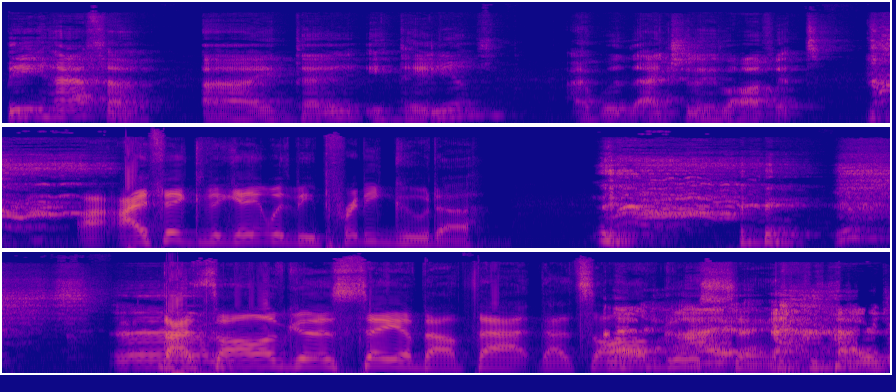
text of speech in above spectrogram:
Being half a uh, Ita- Italian, I would actually love it. I, I think the game would be pretty Gouda. Um, That's all I'm gonna say about that. That's all I'm gonna I, say. I,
